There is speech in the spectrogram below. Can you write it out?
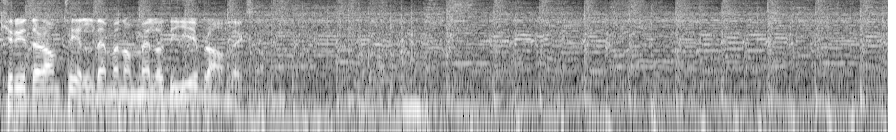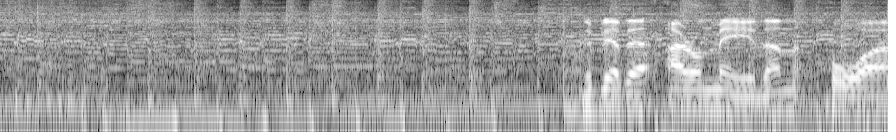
kryddar de till det med någon melodi ibland liksom. Nu blev det Iron Maiden på eh,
